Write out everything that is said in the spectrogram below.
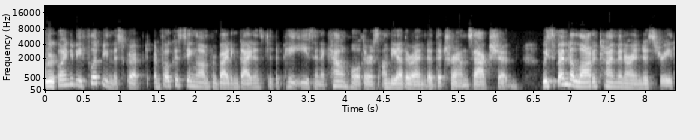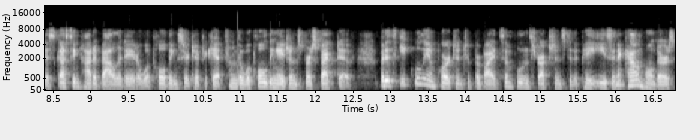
we're going to be flipping the script and focusing on providing guidance to the payees and account holders on the other end of the transaction. We spend a lot of time in our industry discussing how to validate a withholding certificate from the withholding agent's perspective, but it's equally important to provide simple instructions to the payees and account holders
